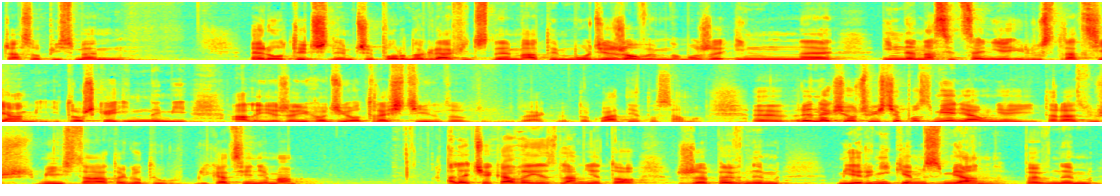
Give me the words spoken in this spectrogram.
czasopismem erotycznym czy pornograficznym, a tym młodzieżowym. No może inne, inne nasycenie ilustracjami i troszkę innymi, ale jeżeli chodzi o treści, no to dokładnie to samo. E, rynek się oczywiście pozmieniał nie? i teraz już miejsca na tego typu publikacje nie ma. Ale ciekawe jest dla mnie to, że pewnym miernikiem zmian, pewnym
